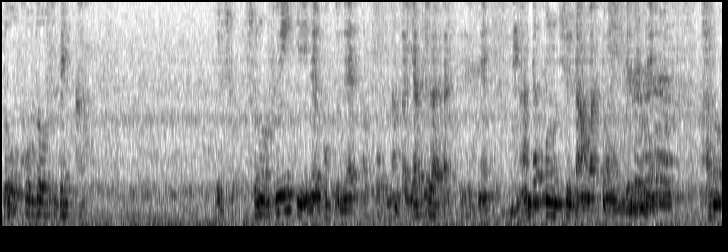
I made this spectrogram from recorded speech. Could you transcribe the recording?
どう行動すべきか。その雰囲気にね僕ねこうなんか嫌気がさしてですね。なんだこの集団はって思ってですね。あの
